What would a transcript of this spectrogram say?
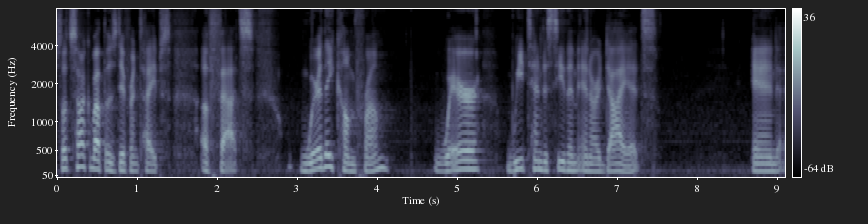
So let's talk about those different types of fats, where they come from, where we tend to see them in our diets, and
